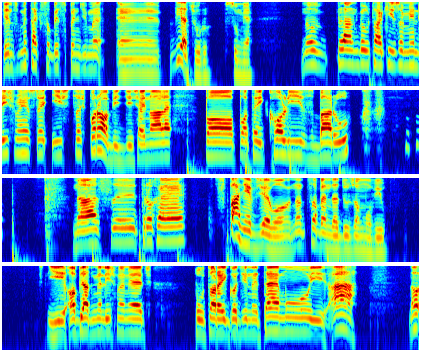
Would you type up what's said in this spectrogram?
Więc my tak sobie spędzimy e, wieczór w sumie. No, plan był taki, że mieliśmy jeszcze iść coś porobić dzisiaj, no ale po, po tej coli z baru nas y, trochę spanie wzięło. No, co będę dużo mówił. I obiad mieliśmy mieć półtorej godziny temu i a no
